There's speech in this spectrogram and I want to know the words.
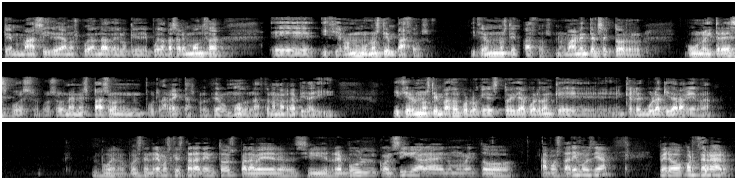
que más idea nos puedan dar de lo que pueda pasar en Monza, eh, hicieron unos tiempazos. Hicieron unos tiempazos. Normalmente el sector 1 y 3, pues, pues son en Spa, son pues las rectas, por decir de algún modo, la zona más rápida. Y hicieron unos tiempazos por lo que estoy de acuerdo en que, en que Red Bull aquí dará guerra. Bueno, pues tendremos que estar atentos para ver si Red Bull consigue. Ahora en un momento apostaremos ya. Pero por cerrar,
